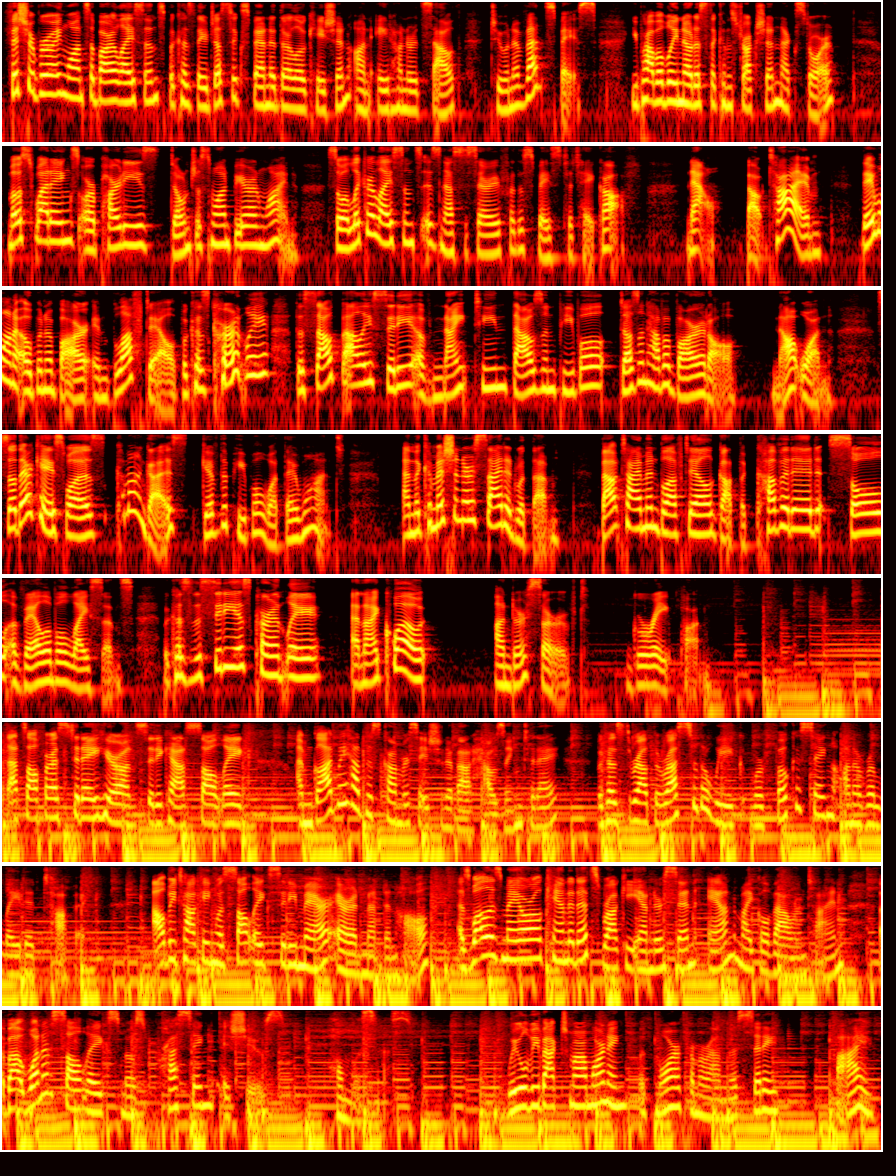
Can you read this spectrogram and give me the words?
Fisher Brewing wants a bar license because they just expanded their location on 800 South to an event space. You probably noticed the construction next door. Most weddings or parties don't just want beer and wine, so a liquor license is necessary for the space to take off. Now, about time, they want to open a bar in Bluffdale because currently the South Valley city of 19,000 people doesn't have a bar at all. Not one. So their case was come on, guys, give the people what they want. And the commissioners sided with them. Bout Time in Bluffdale got the coveted sole available license because the city is currently, and I quote, underserved. Great pun. That's all for us today here on CityCast Salt Lake. I'm glad we had this conversation about housing today because throughout the rest of the week, we're focusing on a related topic I'll be talking with Salt Lake City Mayor Erin Mendenhall, as well as mayoral candidates Rocky Anderson and Michael Valentine, about one of Salt Lake's most pressing issues homelessness. We will be back tomorrow morning with more from around this city. Bye.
